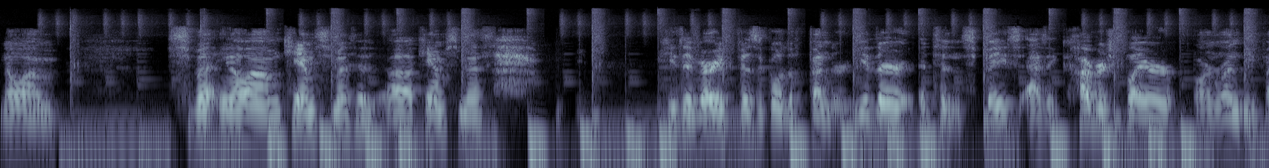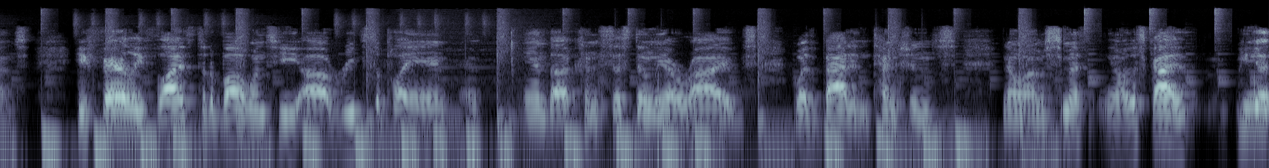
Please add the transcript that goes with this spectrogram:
You know um Smith, you know, um, Cam Smith, uh, Cam Smith, he's a very physical defender. Either it's in space as a coverage player or in run defense. He fairly flies to the ball once he uh, reads the play and and, and uh, consistently arrives with bad intentions. You know, um, Smith, you know, this guy, he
